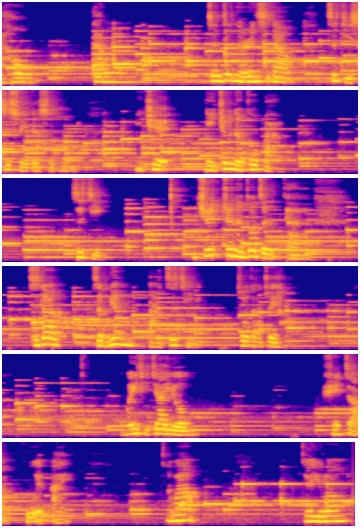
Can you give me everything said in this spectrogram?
然后当真正的认识到自己是谁的时候，你却你就能够把。自己，就就能够怎呃，知道怎么样把自己做到最好。我们一起加油，寻找 Who am I？好不好？加油喽！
